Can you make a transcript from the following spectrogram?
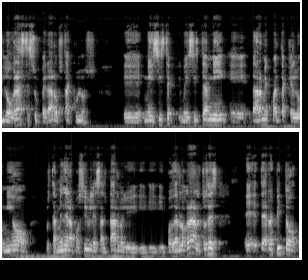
lograste superar obstáculos, eh, me hiciste, me hiciste a mí eh, darme cuenta que lo mío, pues también era posible saltarlo y, poder lograrlo. Entonces, eh, te repito,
